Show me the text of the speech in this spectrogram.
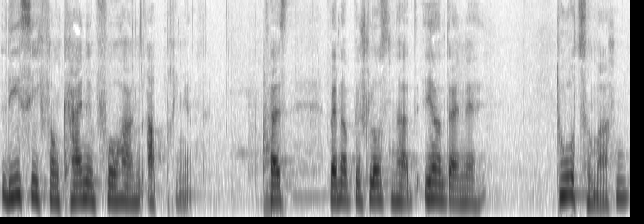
ließ sich von keinem Vorhang abbringen. Das heißt, wenn er beschlossen hat, irgendeine Tour zu machen,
